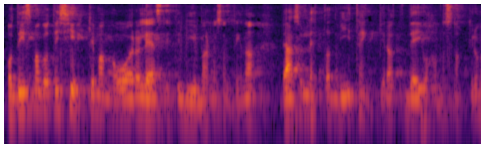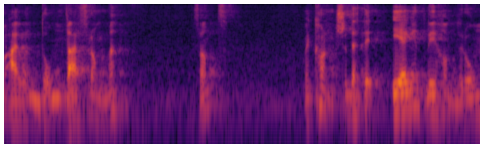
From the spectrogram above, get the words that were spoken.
Og de som har gått i kirke mange år og lest litt i Bibelen, og sånne ting, det er så lett at vi tenker at det Johannes snakker om, er jo en dom der framme. Sant? Men kanskje dette egentlig handler om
